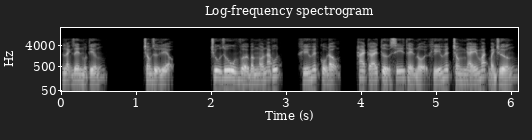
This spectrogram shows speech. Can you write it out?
lạnh lên một tiếng. Trong dự liệu, chu du vừa bấm ngón áp út, khí huyết cổ động hai cái tử sĩ thể nội khí huyết trong nháy mắt bành trướng,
